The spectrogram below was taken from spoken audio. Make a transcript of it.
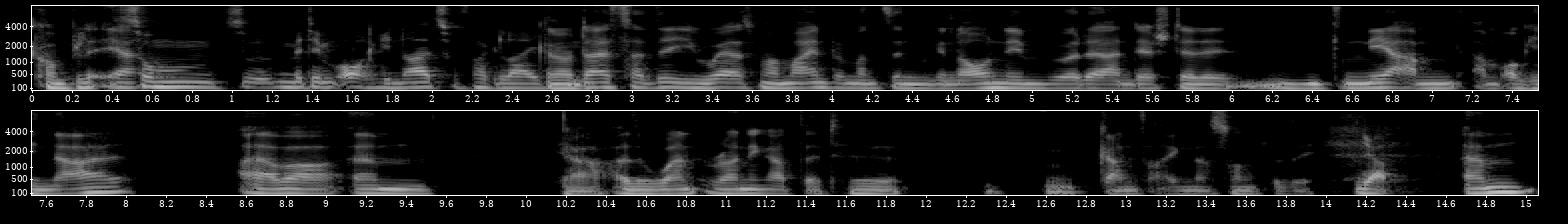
Komplett, ja. zum, zu, mit dem Original zu vergleichen. Genau, da ist tatsächlich Where's My Mind, wenn man es denn genau nehmen würde, an der Stelle näher am, am Original. Aber ähm, ja, also Run, Running Up That Hill, ein ganz eigener Song für sich. Ja. Ähm,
